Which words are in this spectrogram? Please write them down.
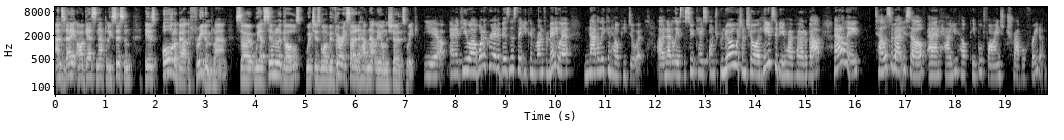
And today, our guest, Natalie Sisson, is all about the Freedom Plan. So we have similar goals, which is why we're very excited to have Natalie on the show this week. Yeah, and if you uh, want to create a business that you can run from anywhere, Natalie can help you do it. Uh, Natalie is the suitcase entrepreneur, which I'm sure heaps of you have heard about. Natalie, tell us about yourself and how you help people find travel freedom.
